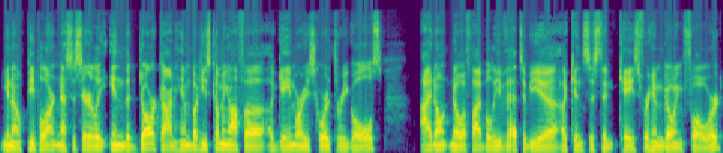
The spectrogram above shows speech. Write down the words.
You know, people aren't necessarily in the dark on him, but he's coming off a, a game where he scored three goals. I don't know if I believe that to be a, a consistent case for him going forward.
